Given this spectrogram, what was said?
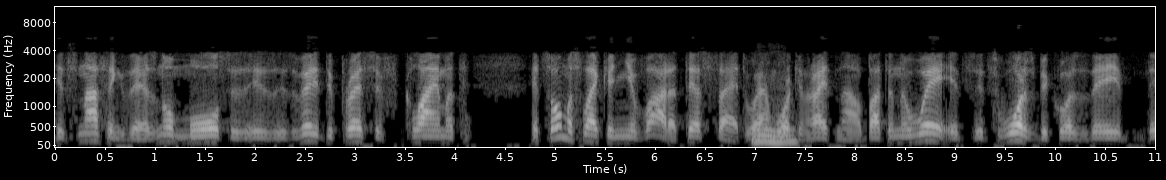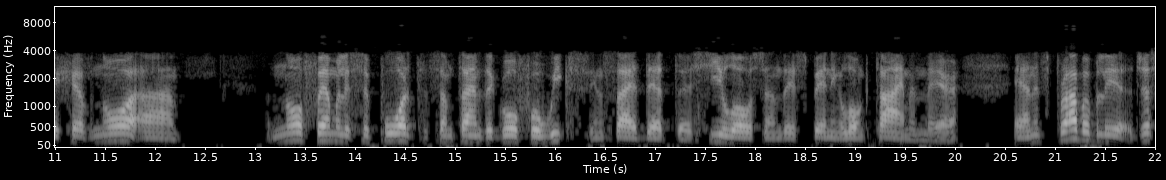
It's nothing there. There's no malls. It's, it's, it's a very depressive climate it's almost like a Nevada test site where mm-hmm. I'm working right now, but in a way it's it's worse because they they have no uh, no family support. Sometimes they go for weeks inside that uh, silos and they're spending a long time in there. And it's probably just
